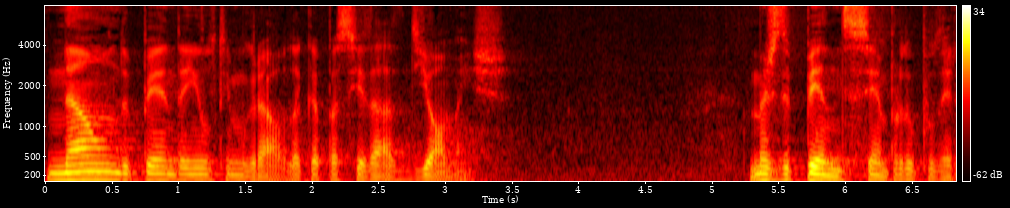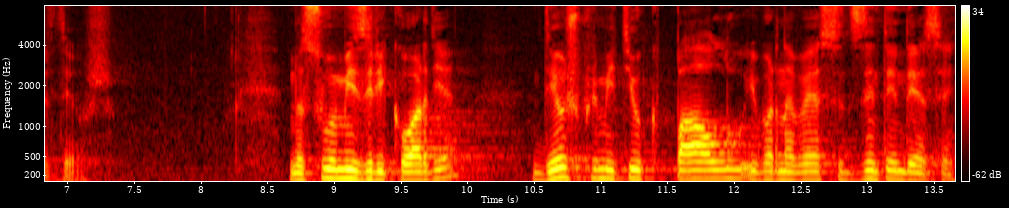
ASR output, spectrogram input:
não dependem em último grau da capacidade de homens mas depende sempre do poder de Deus. Na sua misericórdia, Deus permitiu que Paulo e Barnabé se desentendessem.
